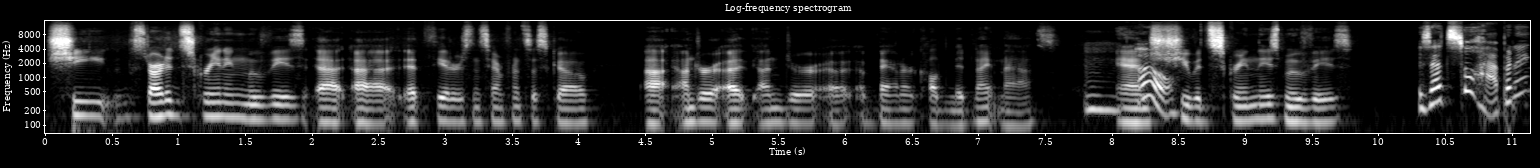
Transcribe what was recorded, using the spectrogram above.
She started screening movies at uh, at theaters in San Francisco uh, under a, under a, a banner called Midnight Mass, and Oh. she would screen these movies. Is that still happening?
